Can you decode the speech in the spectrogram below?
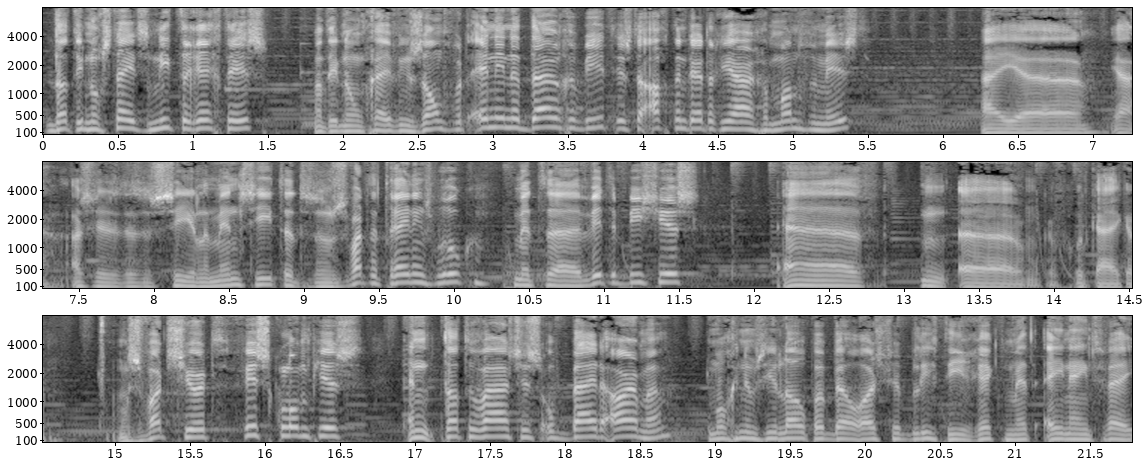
dat hij nog steeds niet terecht is. Want in de omgeving Zandvoort en in het Duingebied is de 38-jarige man vermist. Hij, eh, ja, als je het signalement ziet, dat is een zwarte trainingsbroek met eh, witte biesjes. Mm, moet ik even goed kijken. Een zwart shirt, visklompjes en tatoeages op beide armen. Mocht je hem zien lopen, bel alsjeblieft direct met 112.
